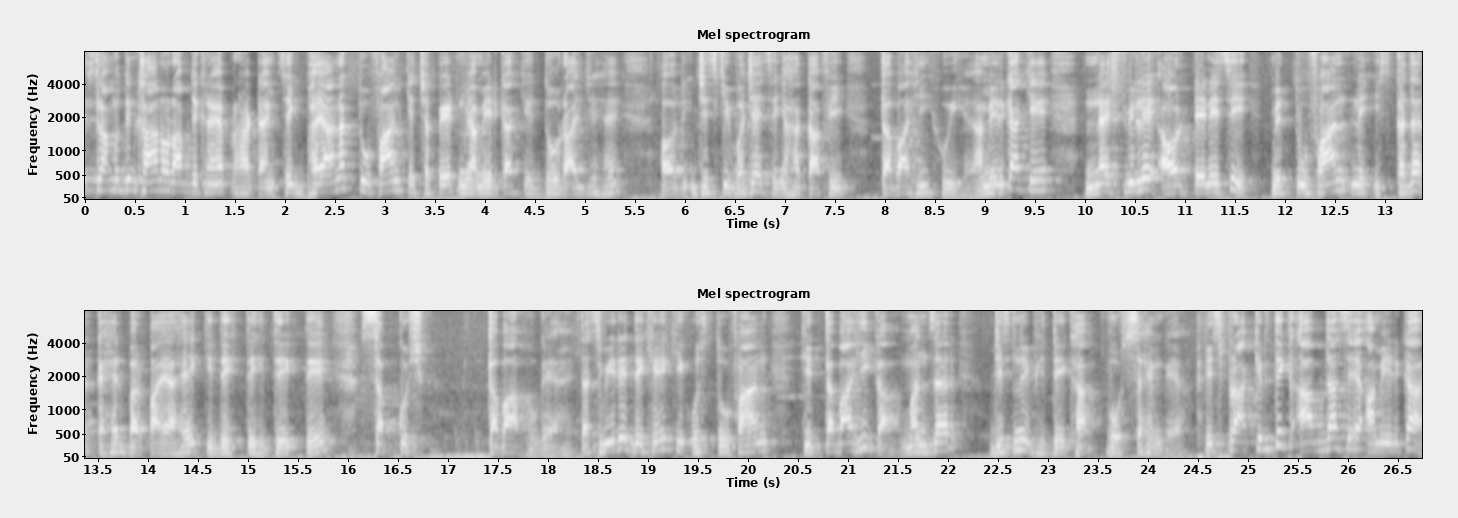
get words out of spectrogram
इस्लामुद्दीन खान और आप देख रहे हैं प्रहार टाइम्स। एक भयानक तूफ़ान के चपेट में अमेरिका के दो राज्य हैं और जिसकी वजह से यहाँ काफ़ी तबाही हुई है। अमेरिका के नेशविले और टेनेसी में तूफ़ान ने इस कदर कहर बरपाया है कि देखते ही देखते सब कुछ तबाह हो गया है। तस्वीरें देखें कि उस तूफ़ान की तबाही का मंजर जिसने भी देखा वो सहम गया। इस प्राकृतिक आपदा से अमेरिका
